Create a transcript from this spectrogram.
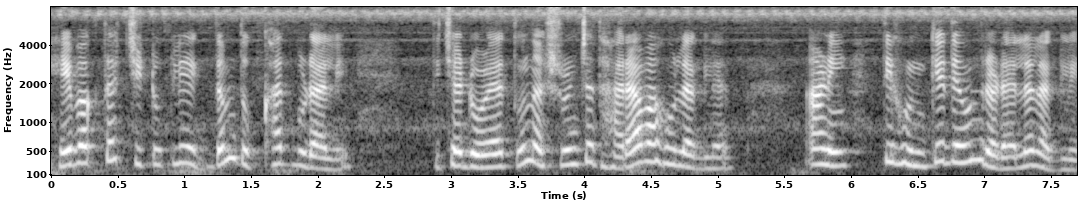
हे बघता चिटुकली एकदम दुःखात बुडाली. तिच्या डोळ्यातून अश्रूंच्या धारा वाहू लागल्यात आणि ती हुंके देऊन रडायला लागली.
